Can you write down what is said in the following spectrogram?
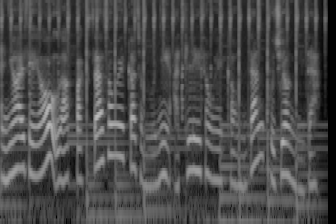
안녕하세요. 의학박사 성형외과 전문의 아틀리 성형외과 원장 고주영입니다.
